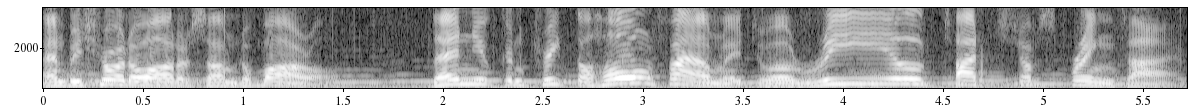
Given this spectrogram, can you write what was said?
and be sure to order some tomorrow. Then you can treat the whole family to a real touch of springtime.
